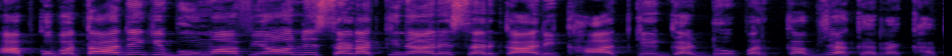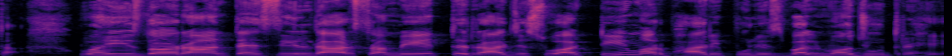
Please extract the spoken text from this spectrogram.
आपको बता दें कि भूमाफियाओं ने सड़क किनारे सरकारी खाद के गड्ढों पर कब्जा कर रखा था। वहीं इस दौरान तहसीलदार समेत राजस्व टीम और भारी पुलिस बल मौजूद रहे।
